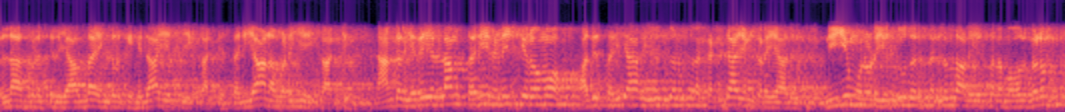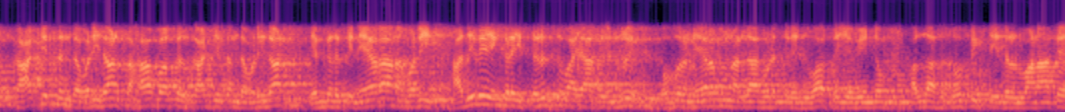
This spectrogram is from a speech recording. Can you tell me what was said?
அல்லாஹ்விடத்தில் யாவ்தான் எங்களுக்கு ஹிதாயத்தை காட்டி சரியான வழியை காட்டி நாங்கள் எதையெல்லாம் சரி நினைக்கிறோமோ அது சரியாக இருக்கணுங்கிற கட்டாயம் கிடையாது. நீயும் உன்னுடைய தூதர் செல்லல்லா அலையம் அவர்களும் காட்டி தந்த வழிதான் சஹாபாக்கள் காட்டி தந்த வழிதான் எங்களுக்கு நேரான வழி. அதிலே எங்களை செலுத்துவாயாக என்று ஒவ்வொரு நேரமும் அல்லாஹ்விடத்திலே துவா செய்ய வேண்டும். அல்லாஹ் தோஃபிக் செய்தல்வானாக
